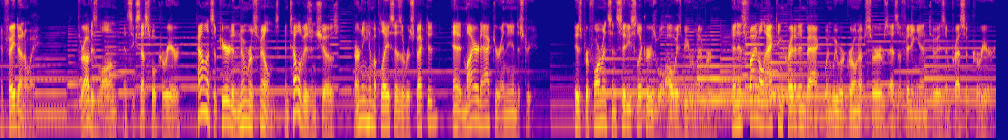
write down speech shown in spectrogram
and Faye Dunaway. Throughout his long and successful career, Palance appeared in numerous films and television shows, earning him a place as a respected and admired actor in the industry. His performance in City Slickers will always be remembered, and his final acting credit in Back when we were grown up serves as a fitting end to his impressive career.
